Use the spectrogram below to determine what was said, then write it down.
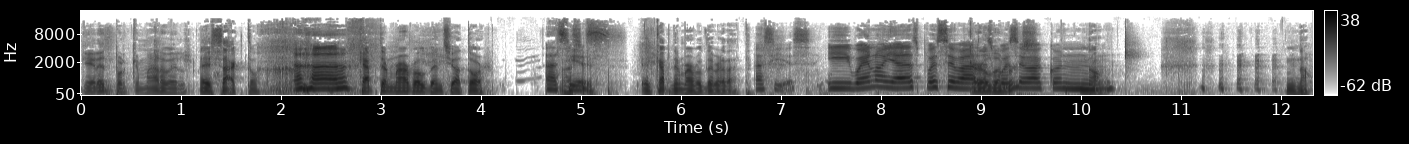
Get it porque Marvel. Exacto. Ajá, Captain Marvel venció a Thor. así, es. El Captain Marvel de verdad. Así es. Y bueno, ya después se va, Carol después se va con... No. No.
